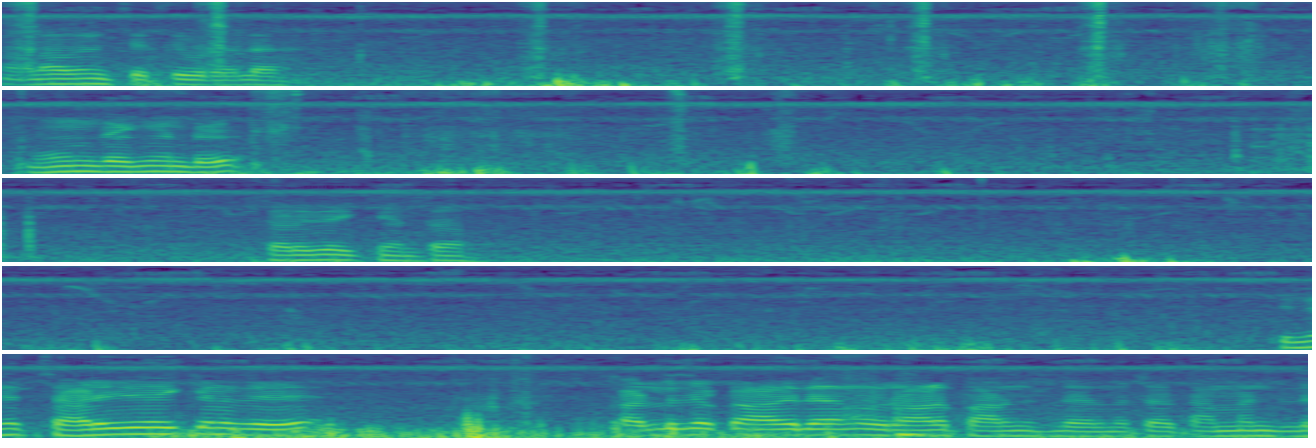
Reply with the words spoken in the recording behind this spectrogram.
നമ്മളതൊന്ന് ചെത്തി വിടാം അല്ലേ മൂന്ന് തെങ്ങുണ്ട്. ചളി വയ്ക്കാം കേട്ടോ പിന്നെ ചളി വയ്ക്കണത് കള്ളിലൊക്കെ ആവില്ലെന്ന് ഒരാൾ പറഞ്ഞിട്ടുണ്ടായിരുന്നു കേട്ടോ കമന്റിൽ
